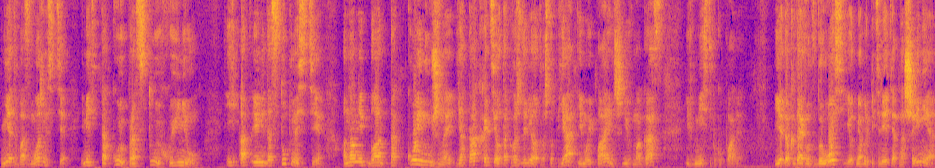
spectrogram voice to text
нет возможности иметь такую простую хуйню. И от ее недоступности она мне была такой нужной. Я так хотел, так вожделел этого, чтобы я и мой парень шли в магаз и вместе покупали. И это, когда это вот сбылось, и вот у меня были пятилетние отношения,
